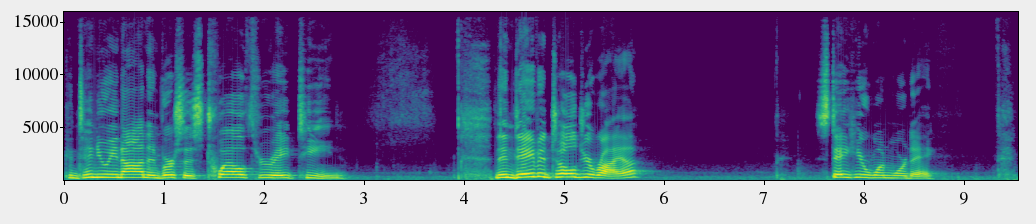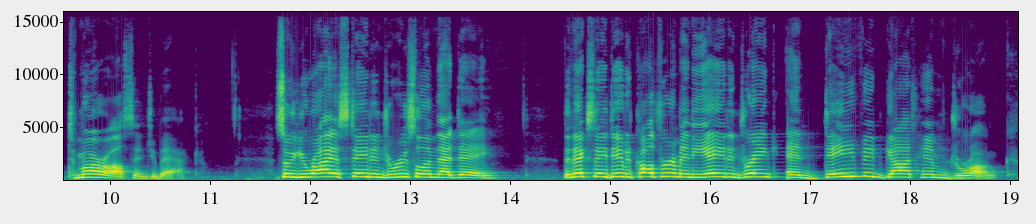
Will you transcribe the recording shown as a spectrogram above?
Continuing on in verses 12 through 18. Then David told Uriah, Stay here one more day. Tomorrow I'll send you back. So Uriah stayed in Jerusalem that day. The next day, David called for him and he ate and drank, and David got him drunk.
